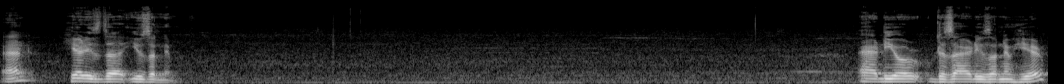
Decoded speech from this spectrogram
And here is the username. Add your desired username here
